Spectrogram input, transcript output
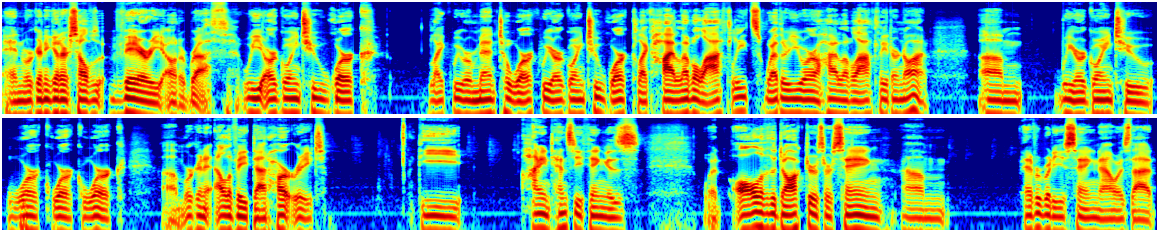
and we're going to get ourselves very out of breath. We are going to work like we were meant to work. We are going to work like high level athletes, whether you are a high level athlete or not. Um, we are going to work, work, work. Um, we're going to elevate that heart rate. The high intensity thing is what all of the doctors are saying. Um, everybody is saying now is that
